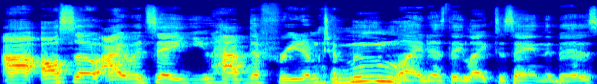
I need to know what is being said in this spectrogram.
Uh, also, I would say you have the freedom to moonlight, as they like to say in the biz,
